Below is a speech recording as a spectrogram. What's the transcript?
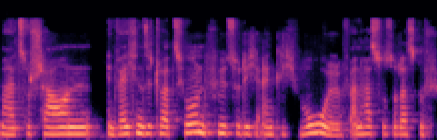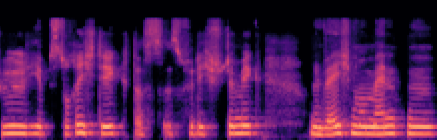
mal zu schauen, in welchen Situationen fühlst du dich eigentlich wohl? Wann hast du so das Gefühl, hier bist du richtig, das ist für dich stimmig? Und in welchen Momenten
